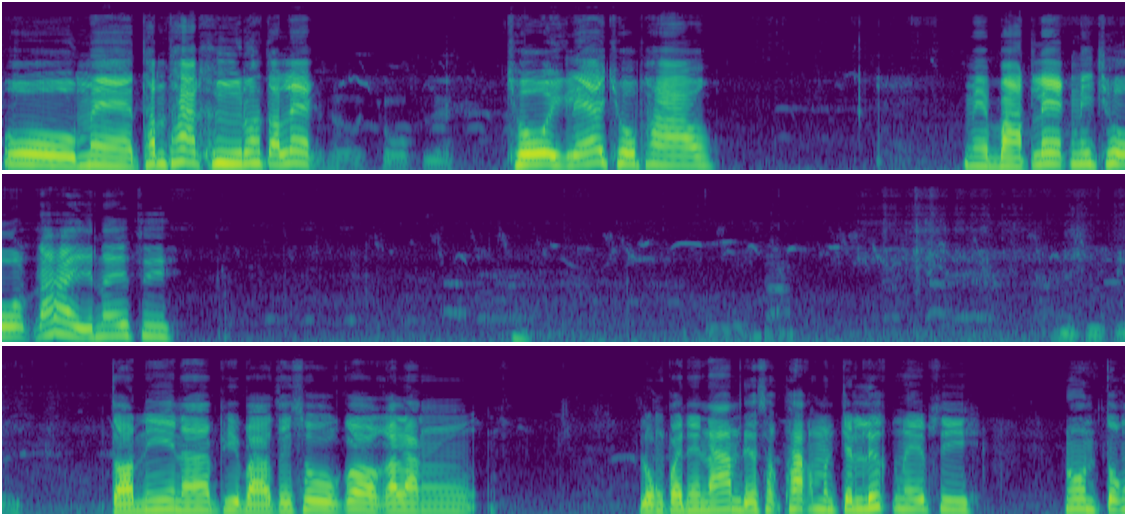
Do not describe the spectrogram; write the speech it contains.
โอ้แม่ทำท่าคือเนาะตอนแรก โชว์อีกแล้ว โชว์พาว แม่บาทแรกนี่โชว์ได้ในเอฟซีตอนนี้นะ พี่บ่าวเตโซ่ก็กำลังลงไปในน้ำเดี๋ยวสักพักมันจะลึกในเอฟซีโน่นตรง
